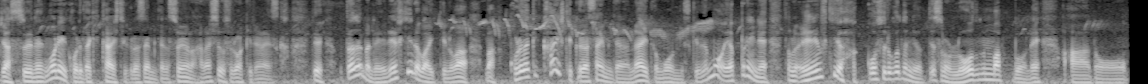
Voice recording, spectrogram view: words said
じゃあ数年後にこれだけ返してくださいみたいな、そういうような話をするわけじゃないですか。で、例えばね、NFT の場合っていうのは、まあ、これだけ返してくださいみたいなのはないと思うんですけども、やっぱりね、その NFT を発行することによって、そのロードマップをね、あの、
